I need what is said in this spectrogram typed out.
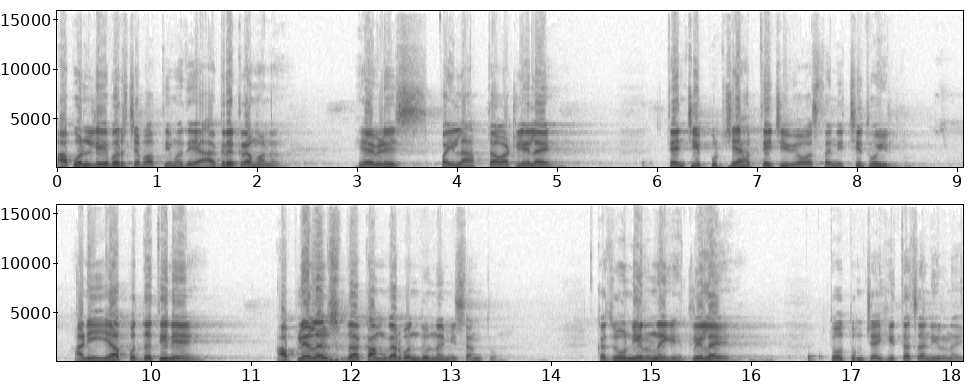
आपण लेबरच्या बाबतीमध्ये अग्रक्रमानं ह्यावेळेस पहिला हप्ता वाटलेला आहे. त्यांची पुढच्या हप्त्याची व्यवस्था निश्चित होईल. आणि या पद्धतीने आपल्याला सुद्धा कामगार बंधूंना मी सांगतो का जो निर्णय घेतलेला आहे तो तुमच्या हिताचा निर्णय.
